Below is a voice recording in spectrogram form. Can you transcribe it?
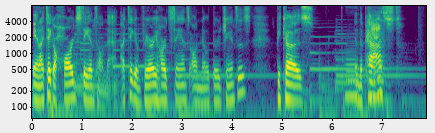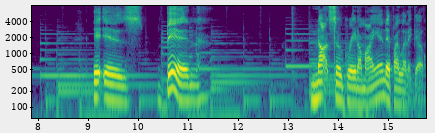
And I take a hard stance on that. I take a very hard stance on no third chances because in the past it has been not so great on my end if I let it go.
